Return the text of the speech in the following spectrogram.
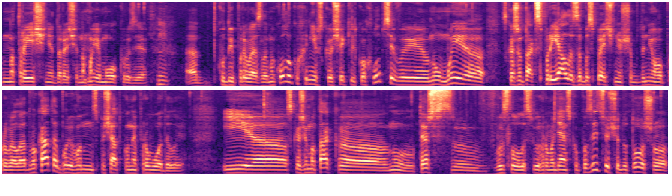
на Троєщині, до речі, на моєму окрузі, куди привезли Миколу Коханівського, ще кількох хлопців. І ну, ми, е, скажімо так, сприяли забезпеченню, щоб до нього провели адвоката, бо його спочатку не проводили. І, е, скажімо так, е, ну теж е, висловили свою громадянську позицію щодо того, що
